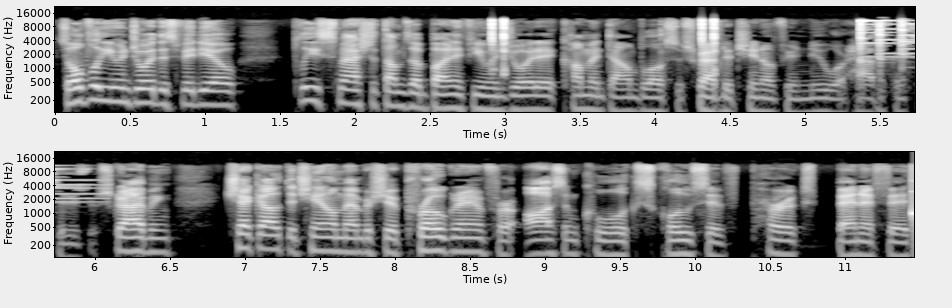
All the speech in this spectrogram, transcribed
So hopefully you enjoyed this video. Please smash the thumbs up button if you enjoyed it. Comment down below. Subscribe to the channel if you're new or haven't considered subscribing. Check out the channel membership program for awesome, cool, exclusive perks, benefits.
